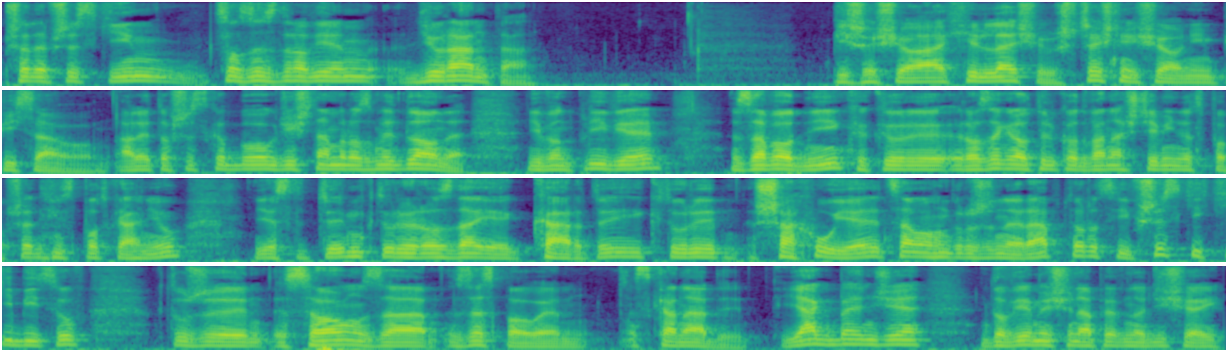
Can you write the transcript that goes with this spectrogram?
przede wszystkim co ze zdrowiem Duranta. Pisze się o Achillesie, już wcześniej się o nim pisało, ale to wszystko było gdzieś tam rozmydlone. Niewątpliwie zawodnik, który rozegrał tylko 12 minut w poprzednim spotkaniu, jest tym, który rozdaje karty i który szachuje całą drużynę Raptors i wszystkich kibiców, którzy są za zespołem z Kanady. Jak będzie, dowiemy się na pewno dzisiaj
